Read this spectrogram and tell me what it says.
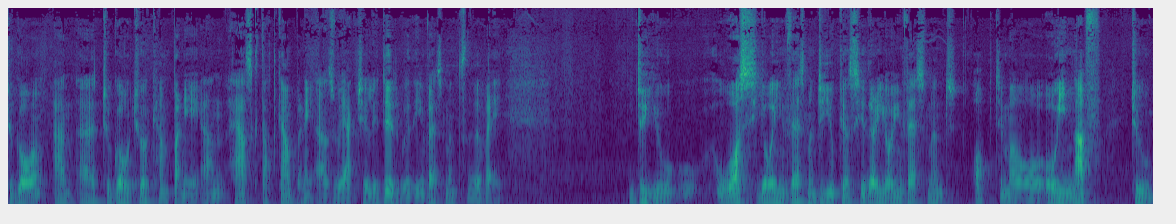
to go and uh, to go to a company and ask that company, as we actually did with the investment survey, do you was your investment? Do you consider your investment optimal or, or enough to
